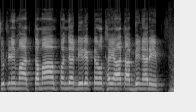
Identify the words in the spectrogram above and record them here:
ચૂંટણીમાં તમામ પંદર ડિરેક્ટરો થયા હતા બિનહરીફ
